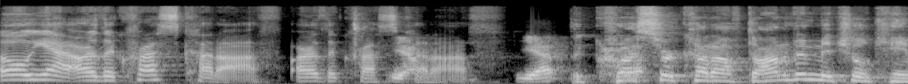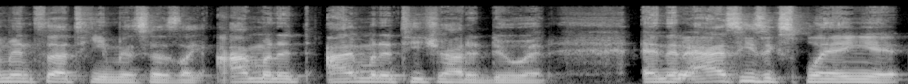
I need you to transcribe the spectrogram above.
Oh yeah, are the crusts cut off? Are the crusts yep. cut off? Yep. The crusts yep. are cut off. Donovan Mitchell came into that team and says like, "I'm gonna, I'm gonna teach you how to do it." And then yep. as he's explaining it,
